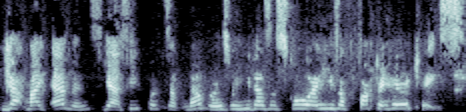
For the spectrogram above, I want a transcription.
You got Mike Evans. Yes, he puts up numbers, but he doesn't score. He's a fucking hair case.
